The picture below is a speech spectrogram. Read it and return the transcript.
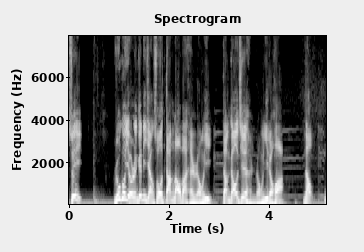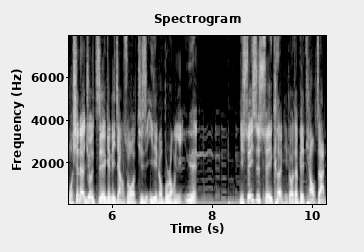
所以，如果有人跟你讲说当老板很容易，当高阶很容易的话，那我现在就直接跟你讲说，其实一点都不容易，因为你随时随刻你都在被挑战，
